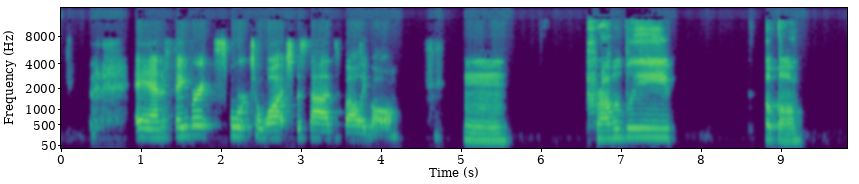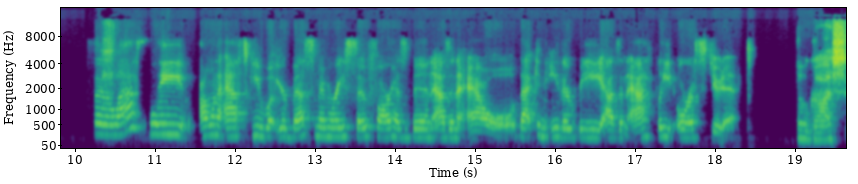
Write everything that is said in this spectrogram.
and favorite sport to watch besides volleyball? Mm, probably football. So, lastly, I want to ask you what your best memory so far has been as an owl. That can either be as an athlete or a student. Oh gosh,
